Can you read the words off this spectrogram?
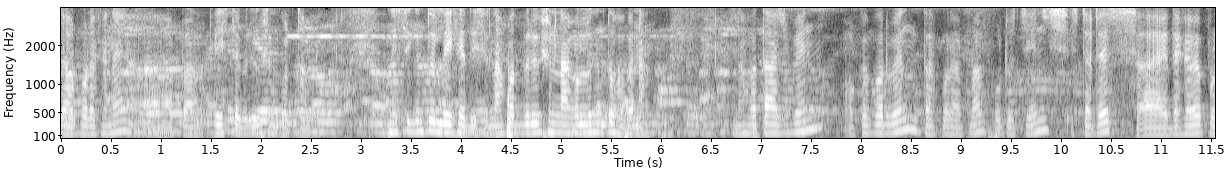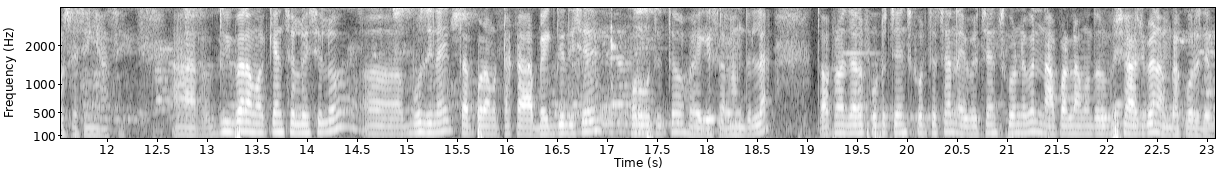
যাওয়ার পর এখানে আপনার পেজটা ভেরিফিকেশন করতে হবে। নিচে কিন্তু লিখে দিছে নাফাত ভেরিফিকেশন না করলে কিন্তু হবে না। নাফাতে আসবেন ওকে করবেন, তারপর আপনার ফটো চেঞ্জ স্ট্যাটাস দেখাবে প্রসেসিংয়ে আছে। আর দুইবার আমার ক্যান্সেল হয়েছিল বুঝি নাই। তারপর আমার টাকা ব্যাক দিয়ে দিছে। পরবর্তীতেও হয়ে গেছে, আলহামদুলিল্লাহ। তো আপনারা যারা ফটো চেঞ্জ করতে চান, এবার চেঞ্জ করে নেবেন। না পারলে আমাদের অফিসে আসবেন, আমরা করে দেব।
